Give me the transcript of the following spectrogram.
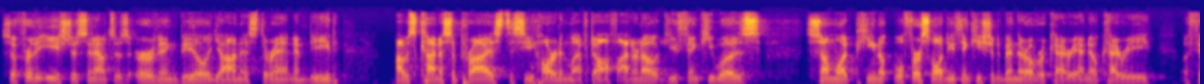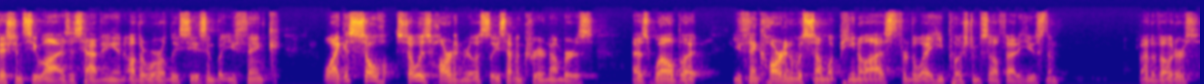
So for the East, just announced as Irving, Beal, Giannis, Durant, and Embiid. I was kind of surprised to see Harden left off. I don't know. Do you think he was somewhat penal? Well, first of all, do you think he should have been there over Kyrie? I know Kyrie efficiency wise is having an otherworldly season. But you think, well, I guess so. So is Harden. Realistically, he's having career numbers as well. But you think Harden was somewhat penalized for the way he pushed himself out of Houston by the voters?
